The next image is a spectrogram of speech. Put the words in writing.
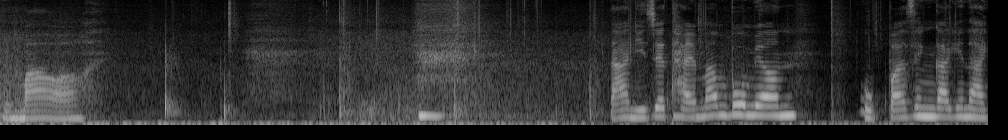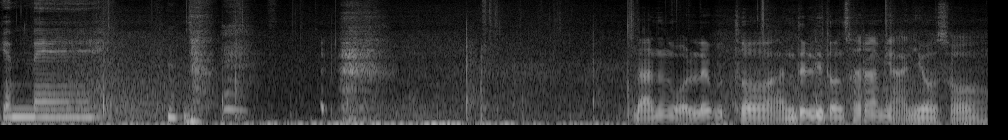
고마워. 난 이제 달만 보면 오빠 생각이 나겠네. 나는 원래부터 안 들리던 사람이 아니어서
